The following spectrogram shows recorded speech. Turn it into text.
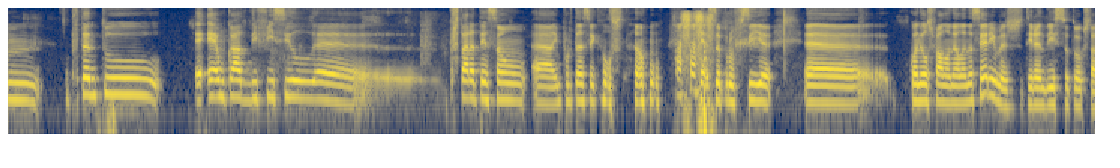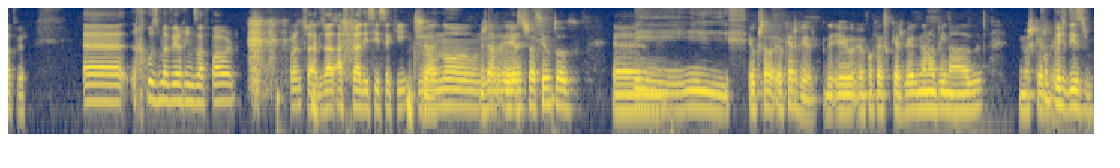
Um, portanto, é, é um bocado difícil uh, prestar atenção à importância que eles dão a essa profecia uh, quando eles falam nela na série, mas tirando isso, eu estou a gostar de ver. Uh, Recuso-me a ver Rings of Power. Pronto, já, já, acho que já disse isso aqui. Já, não, não, já, esse já saiu todo. Uh, e... eu, gostava, eu quero ver. Eu, eu confesso que quero ver, ainda não vi nada, mas quero então, ver. Depois dizes-me.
